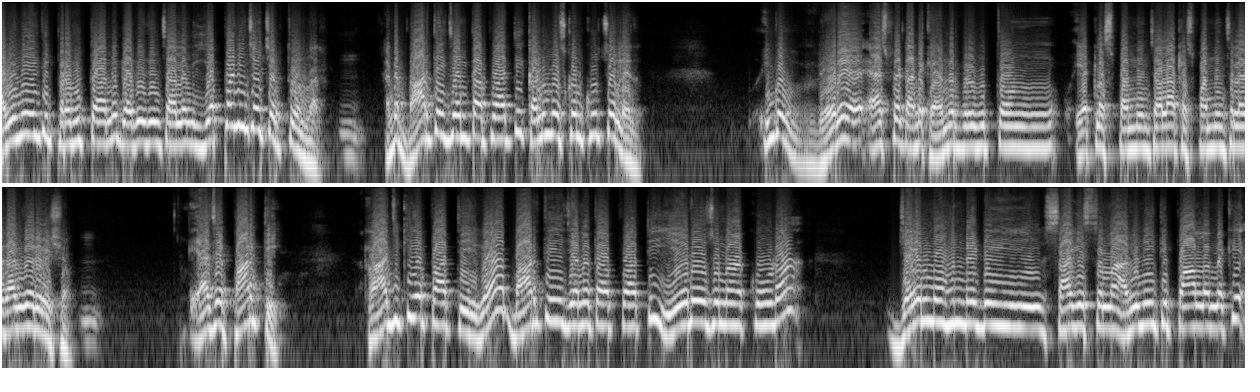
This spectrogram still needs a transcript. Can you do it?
అవినీతి ప్రభుత్వాన్ని గదిదించాలని ఎప్పటి నుంచో చెప్తూ ఉన్నారు. అంటే భారతీయ జనతా పార్టీ కళ్ళు మూసుకొని కూర్చోలేదు. ఇంకో వేరే ఆస్పెక్ట్ అంటే కేంద్ర ప్రభుత్వం ఎట్లా స్పందించాలో అట్లా స్పందించలేదు. అది వేరే విషయం. యాజ్ ఏ పార్టీ రాజకీయ పార్టీగా భారతీయ జనతా పార్టీ ఏ రోజున కూడా జగన్మోహన్ రెడ్డి సాగిస్తున్న అవినీతి పాలనకి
